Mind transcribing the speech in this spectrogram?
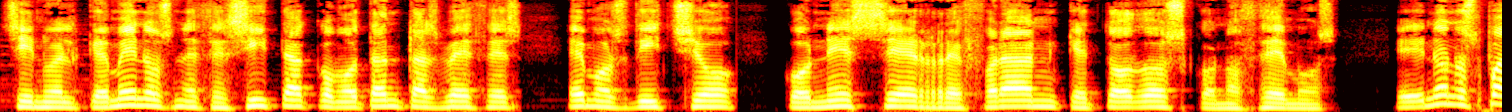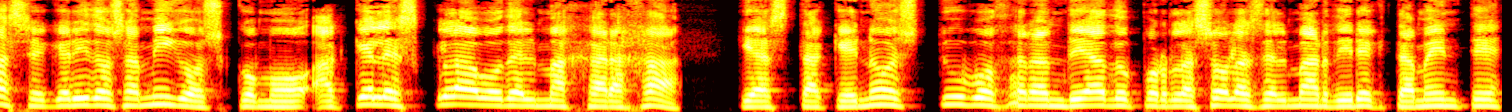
sino el que menos necesita, como tantas veces hemos dicho con ese refrán que todos conocemos. Eh, no nos pase, queridos amigos, como aquel esclavo del Maharajá, que hasta que no estuvo zarandeado por las olas del mar directamente,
